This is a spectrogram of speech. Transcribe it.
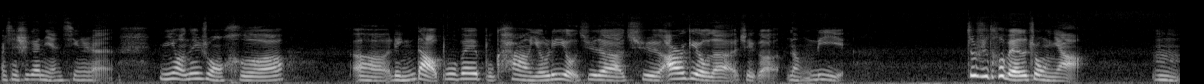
而且是个年轻人，你有那种和呃领导不卑不亢、有理有据的去 argue 的这个能力。就是特别的重要，嗯，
